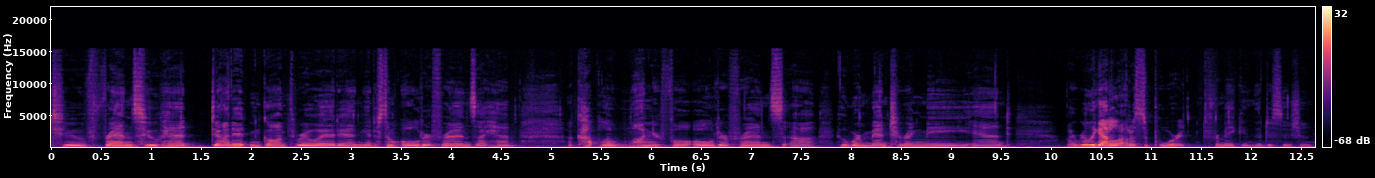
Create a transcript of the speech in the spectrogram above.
to friends who had done it and gone through it, and you know some older friends. I had a couple of wonderful older friends uh, who were mentoring me, and I really got a lot of support for making the decision.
